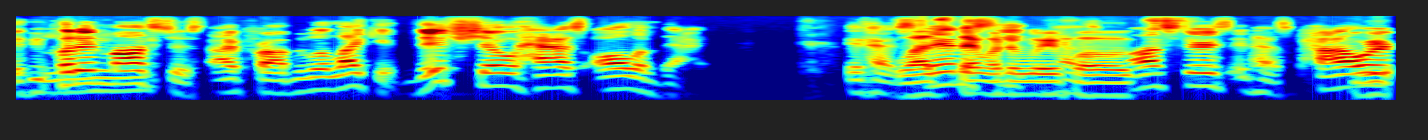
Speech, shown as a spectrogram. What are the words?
If you put in Mhm. monsters, I probably will like it. This show has all of that. It has One step fantasy, on the way, it has folks. monsters, it has powers. we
